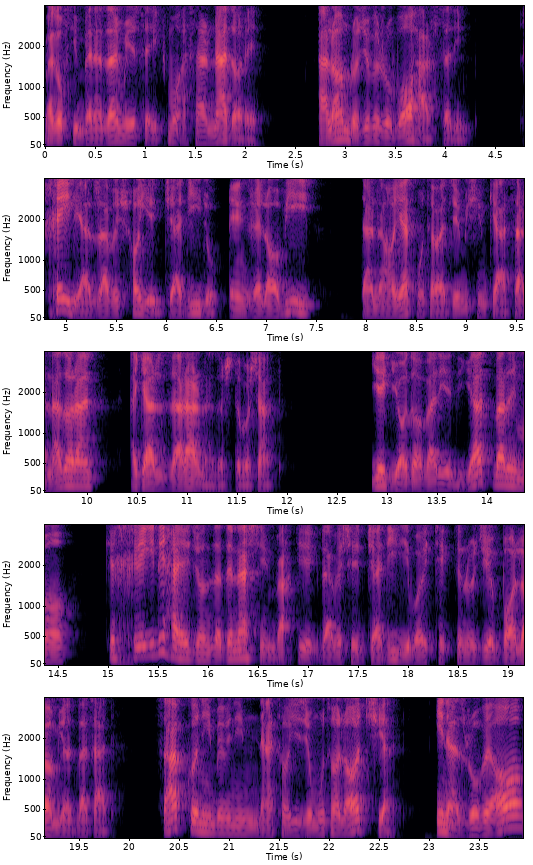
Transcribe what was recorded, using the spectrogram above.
و گفتیم به نظر می‌رسه اکمو اثر نداره. الان راجع به ربا حرف زدیم. خیلی از روش های جدید و انقلابی در نهایت متوجه میشیم که اثر ندارند اگر ضرر نداشته باشند. یک یادآوری دیگه است برای ما که خیلی هیجان زده نشیم وقتی یک روش جدیدی با یک تکنولوژی بالا میاد وسط. صبر کنیم ببینیم نتایج مطالعات چی این از ربع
